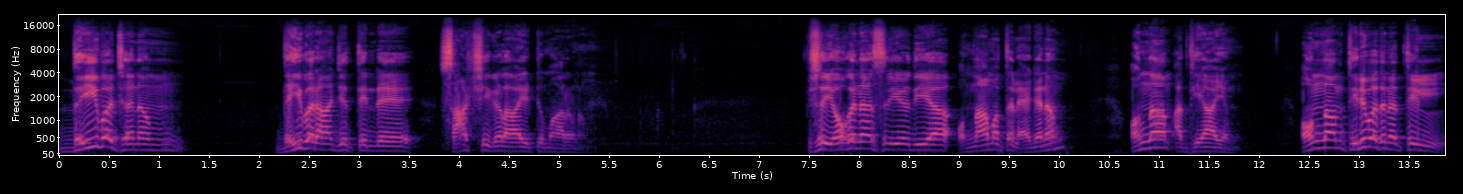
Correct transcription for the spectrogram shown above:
ദൈവജനം ദൈവരാജ്യത്തിന്റെ സാക്ഷികളായിട്ട് മാറണം. വിശുദ്ധ യോഗനാശ്രീ എഴുതിയ ഒന്നാമത്തെ ലേഖനം ഒന്നാം അധ്യായം ഒന്നാം തിരുവചനത്തിൽ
